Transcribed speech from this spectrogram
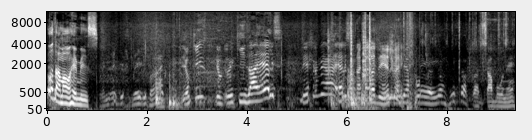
Vou dar mal um remesso. Eu quis, eu, eu quis a hélice. Deixa eu ver a hélice na cara dele, velho. Acabou, né?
